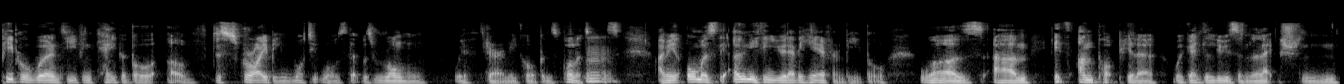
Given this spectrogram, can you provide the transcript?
people weren't even capable of describing what it was that was wrong with Jeremy Corbyn's politics. Mm. I mean, almost the only thing you'd ever hear from people was, um, it's unpopular. We're going to lose an election.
